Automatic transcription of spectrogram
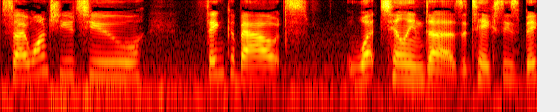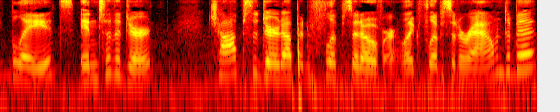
So I want you to think about what tilling does. It takes these big blades into the dirt, chops the dirt up, and flips it over, like flips it around a bit.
